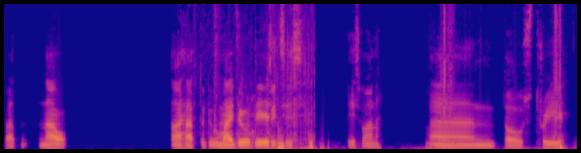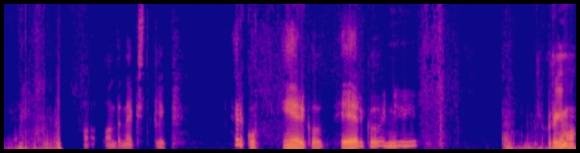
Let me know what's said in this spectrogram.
But now I have to do my duties, which is this one and those three on the next clip. Herku, Herku, Herku. Rimo,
